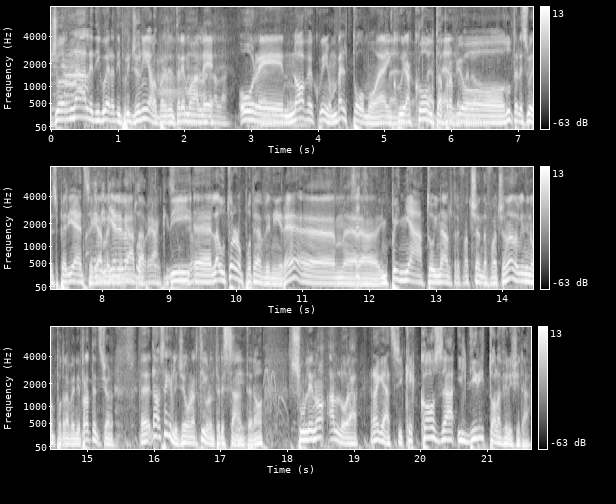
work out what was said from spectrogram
Giornale di guerra di prigionia, lo presenteremo alle ore 9 quindi un bel tomo eh, in cui racconta proprio però. tutte le sue esperienze Ma Carlo viene Emilio Gadda. l'autore anche in di, eh, l'autore non poteva venire, ehm, era impegnato in altre faccende affaccendate, quindi non potrà venire. Però attenzione, eh, no, sai che leggevo un articolo interessante, no? Sulle no. Allora, ragazzi, che cosa il diritto alla felicità?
